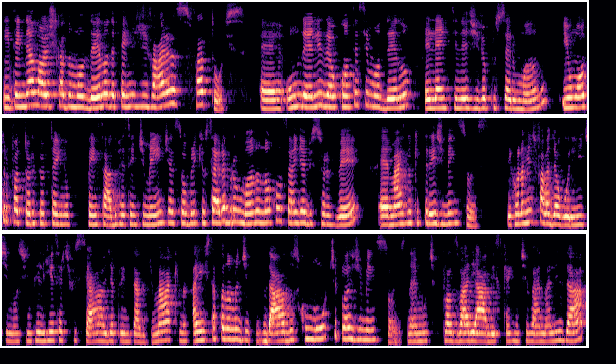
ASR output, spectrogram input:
Entender a lógica do modelo depende de vários fatores. É, um deles é o quanto esse modelo ele é inteligível para o ser humano. E um outro fator que eu tenho pensado recentemente é sobre que o cérebro humano não consegue absorver é, mais do que três dimensões. E quando a gente fala de algoritmos, de inteligência artificial, de aprendizado de máquina, a gente está falando de dados com múltiplas dimensões, né? múltiplas variáveis que a gente vai analisar.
